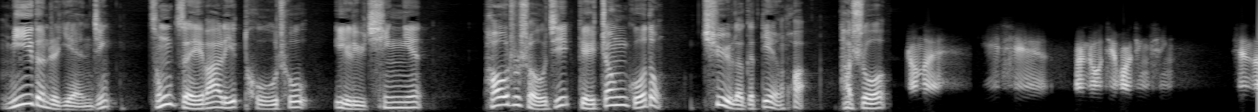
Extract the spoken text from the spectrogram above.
眯瞪着眼睛，从嘴巴里吐出一缕青烟，掏出手机给张国栋去了个电话。他说：“张队，一切按照计划进行。现在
